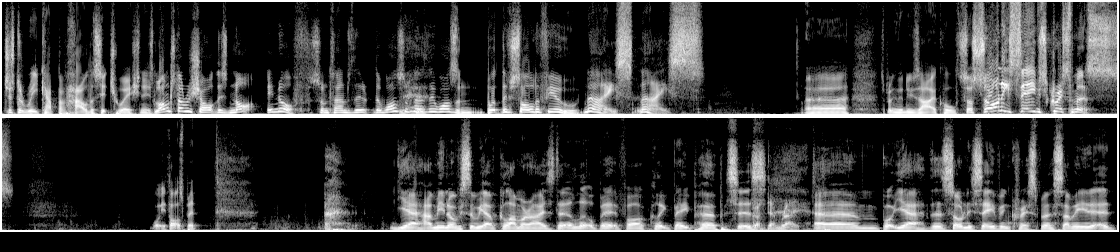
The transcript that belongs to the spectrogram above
just a recap of how the situation is. Long story short, there's not enough. Sometimes there, there was, sometimes there wasn't. But they've sold a few. Nice, nice. Uh, let's bring the news article. So Sony saves Christmas. What are your thoughts, Ben? Yeah, I mean, obviously we have glamorized it a little bit for clickbait purposes. Goddamn right. Um, but yeah, the Sony saving Christmas. I mean, it,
